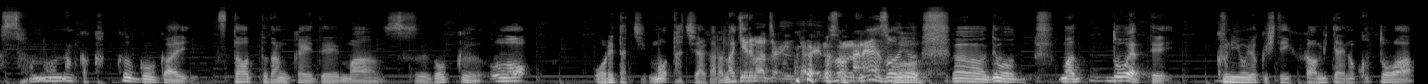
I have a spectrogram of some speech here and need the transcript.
そのなんか覚悟が伝わった段階で、まあ、すごく、うお俺たちも立ち上がらなければというかね、そんなね、そういう、うん、でも、まあ、どうやって国を良くしていくかみたいなことは、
